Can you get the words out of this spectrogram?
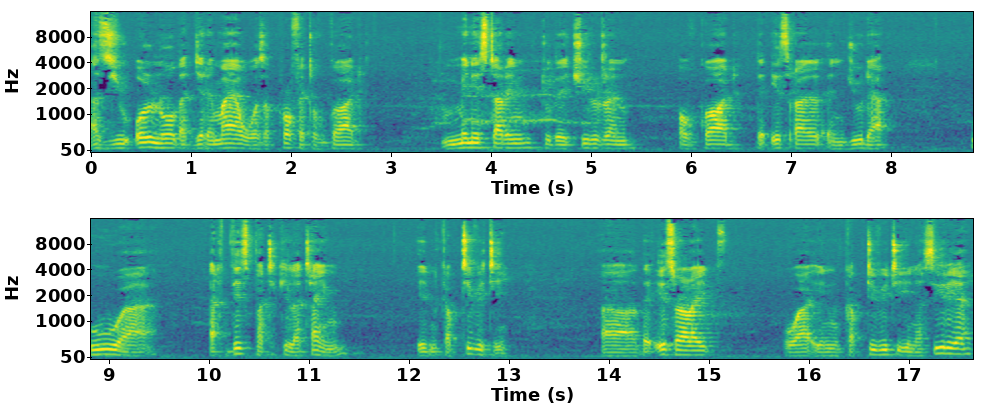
as you all know, that Jeremiah was a prophet of God, ministering to the children of God, the Israel and Judah, who were at this particular time in captivity. Uh, the Israelites were in captivity in Assyria,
